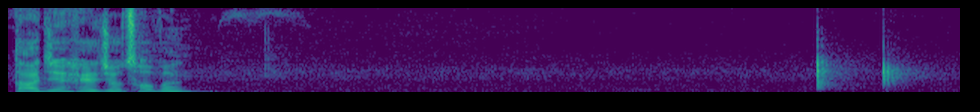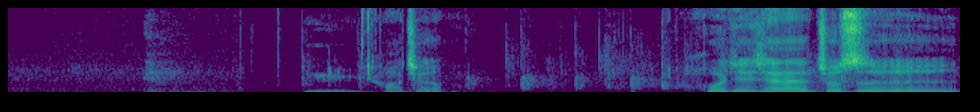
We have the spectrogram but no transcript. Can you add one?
打进黑球超分。嗯，好球。火箭现在就是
